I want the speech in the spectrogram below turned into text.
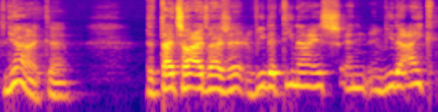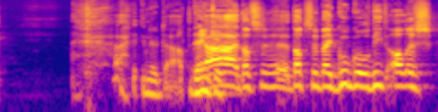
Ja, ik, eh, de tijd zou uitwijzen wie de Tina is en wie de Eik. Ja, inderdaad. Denk ja, dat ze, dat ze bij Google niet alles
